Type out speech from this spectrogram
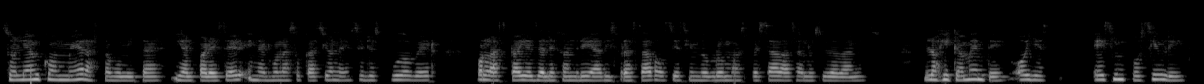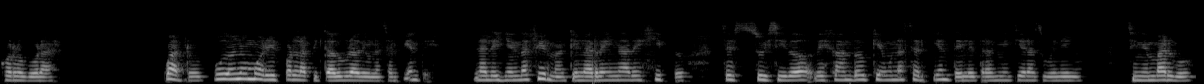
solían comer hasta vomitar, y al parecer en algunas ocasiones se les pudo ver por las calles de Alejandría disfrazados y haciendo bromas pesadas a los ciudadanos. Lógicamente, hoy es es imposible corroborar. 4. Pudo no morir por la picadura de una serpiente. La leyenda afirma que la reina de Egipto se suicidó dejando que una serpiente le transmitiera su veneno. Sin embargo,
